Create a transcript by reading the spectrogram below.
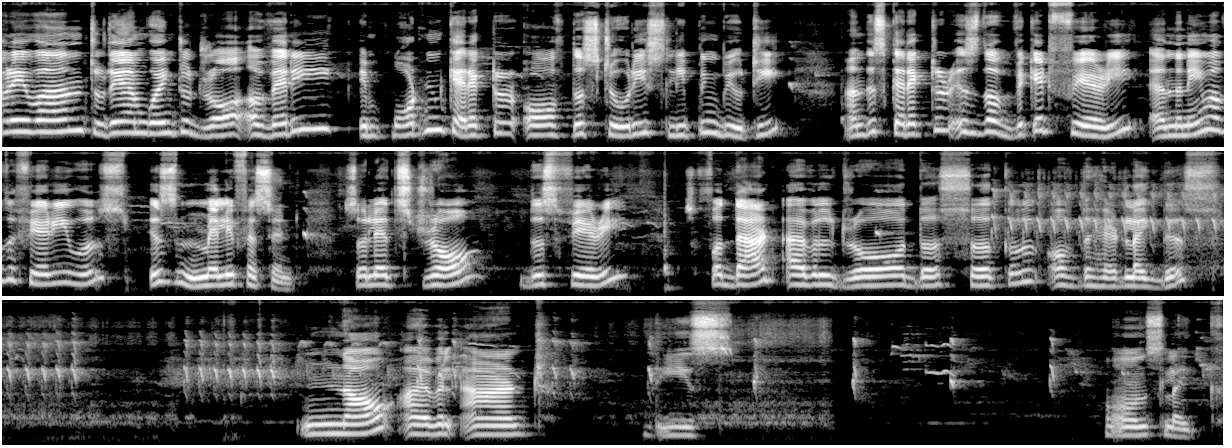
everyone. Today I'm going to draw a very important character of the story Sleeping Beauty. And this character is the Wicked Fairy and the name of the fairy was is Maleficent. So let's draw this fairy. So for that I will draw the circle of the head like this. Now I will add these horns like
